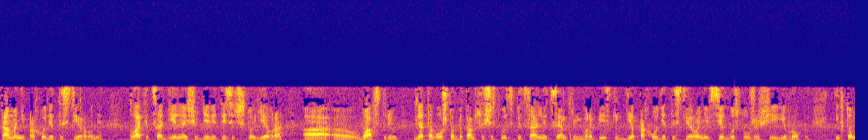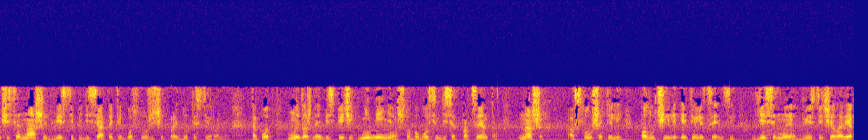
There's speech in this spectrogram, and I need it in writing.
Там они проходят тестирование. Платится отдельно еще 9100 евро а, а, в Австрию для того, чтобы там существует специальный центр европейский, где проходит тестирование все госслужащие Европы. И в том числе наши 250 этих госслужащих пройдут тестирование. Так вот, мы должны обеспечить не менее, чтобы 80% наших слушателей получили эти лицензии. Если мы, 200 человек,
